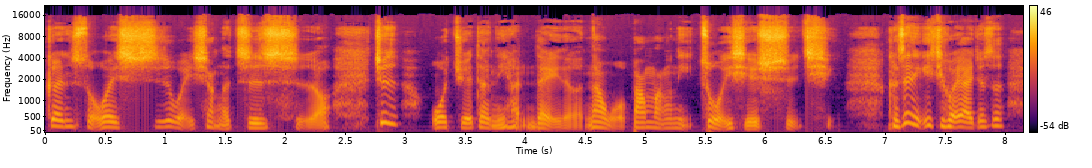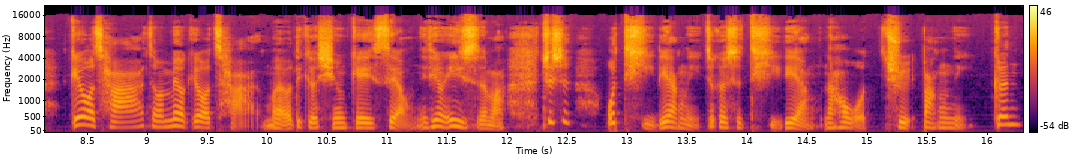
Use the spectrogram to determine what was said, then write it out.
跟所谓思维上的支持哦。就是我觉得你很累了，那我帮忙你做一些事情，可是你一起回来就是给我茶，怎么没有给我茶？没有这个行给 sell，你听有意思吗？就是我体谅你，这个是体谅，然后我去帮你跟。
